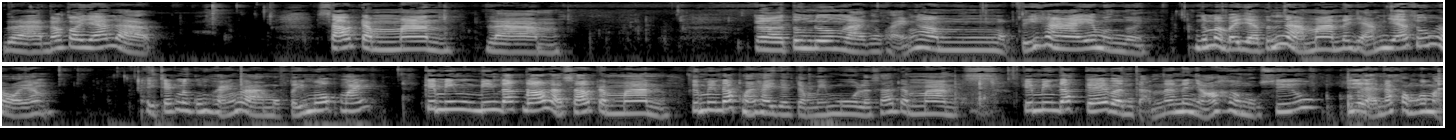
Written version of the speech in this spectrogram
là nó có giá là 600 man, là ờ, tương đương là khoảng 1 tỷ 2 á mọi người. Nếu mà bây giờ tính là man nó giảm giá xuống rồi á thì chắc nó cũng khoảng là 1 tỷ mốt mấy. Cái miếng miếng đất đó là 600 man. Cái miếng đất mà hai vợ chồng em mua là 600 man. Cái miếng đất kế bên cạnh đó, nó nhỏ hơn một xíu. Với lại nó không có mặt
